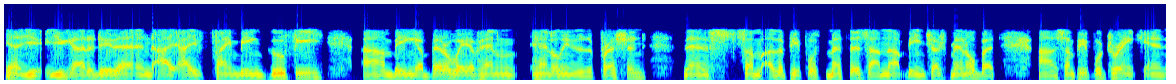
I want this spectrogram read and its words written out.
yeah, you you got to do that, and I, I find being goofy um, being a better way of handling handling the depression than some other people's methods. I'm not being judgmental, but uh, some people drink, and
